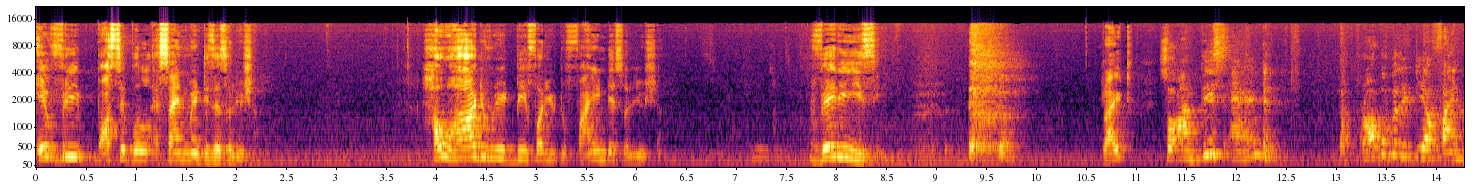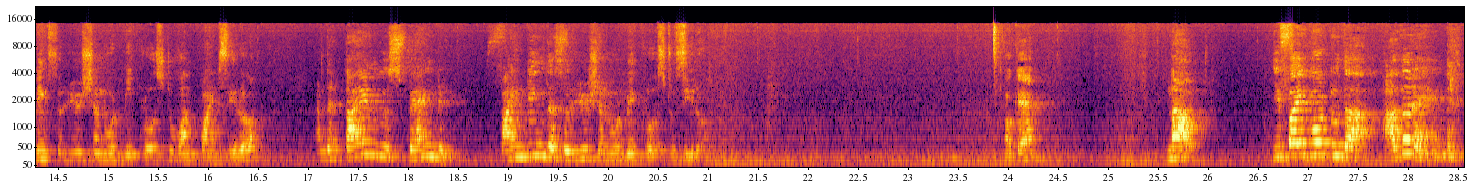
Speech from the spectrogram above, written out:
every possible assignment is a solution. How hard would it be for you to find a solution? Very easy. right? So on this end, the probability of finding solution would be close to 1.0 and the time you spend finding the solution would be close to zero. Okay? Now, if I go to the other end,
